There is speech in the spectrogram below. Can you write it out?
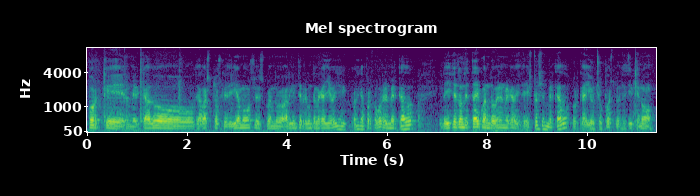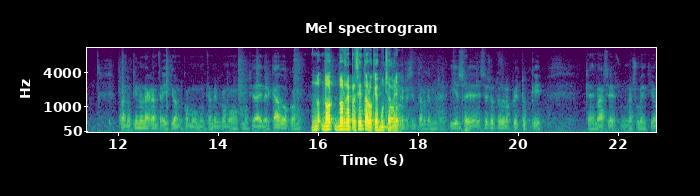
porque el mercado de abastos que decíamos es cuando alguien te pregunta en la calle, oye, oiga, por favor, el mercado, le dices dónde está y cuando ven el mercado dice, ¿esto es el mercado? Porque hay ocho puestos, es decir, que no, cuando tiene una gran tradición como Muchamel, como, como ciudad de mercado, con, No, no, no representa lo que es no Muchamel. lo representa lo que es Muchamel. Y ese, ese es otro de los proyectos que, que además es una subvención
